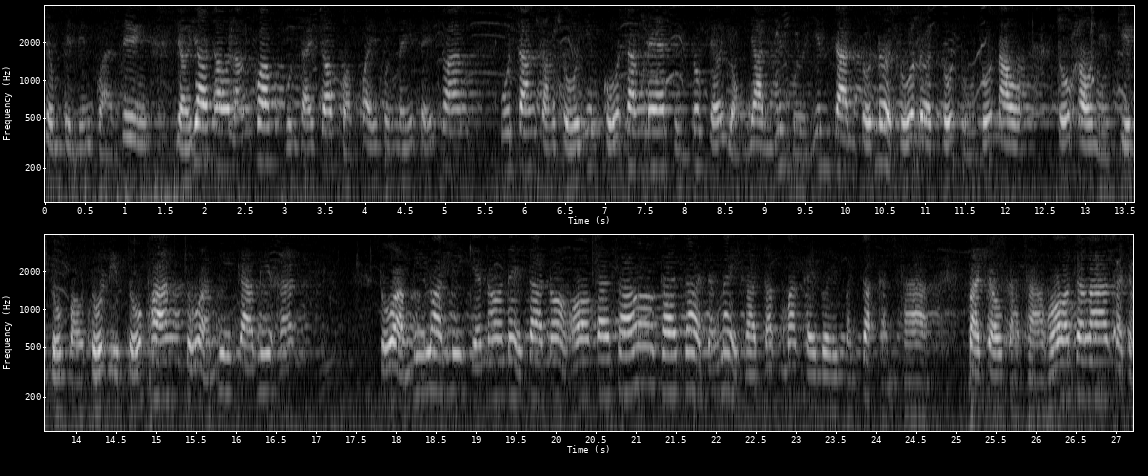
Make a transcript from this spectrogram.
จมเป็นลินกว่าเซงเดี๋ยวย่อเท่าหลังความขุนใจจอมบอกไฟเพิ่งในเสสว่างอุตังสังสูยินกูสังแลติดต้องเจอหยองยันยินเบื่อยินจันตัวเลือตัวเลือดตัวตูตัวเนา ตัวเขาหนีบกีบตัวเป่าตัวรีบตัวพังตัวมีกามีขันตัวมีรอดมีแก่นอในตานอออกาสาออกาสาจังในขาตับมักไก่โดยปัญจักกันทาป้าเจ้ากาถาหอตะลาก็จะ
